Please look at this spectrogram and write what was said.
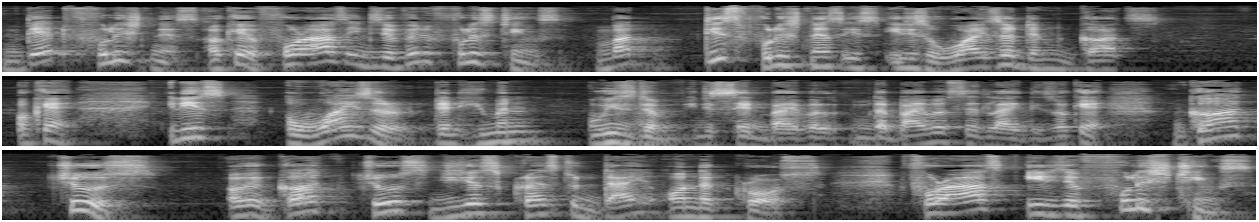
that foolishness okay for us it is a very foolish things. But this foolishness is it is wiser than god's okay? It is wiser than human wisdom. It is said bible the bible says like this okay? God chose okay god chose jesus christ to die on the cross. For us it is a foolish things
